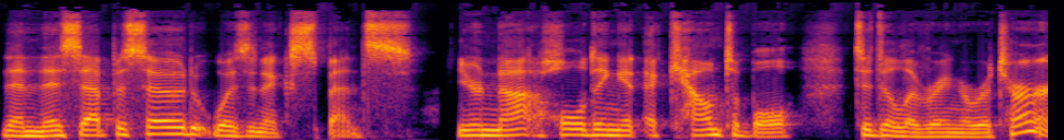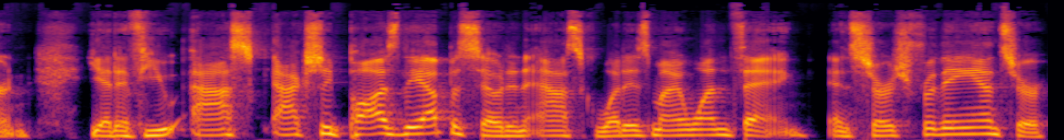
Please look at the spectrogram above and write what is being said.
then this episode was an expense. You're not holding it accountable to delivering a return. Yet, if you ask, actually pause the episode and ask, What is my one thing? and search for the answer,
